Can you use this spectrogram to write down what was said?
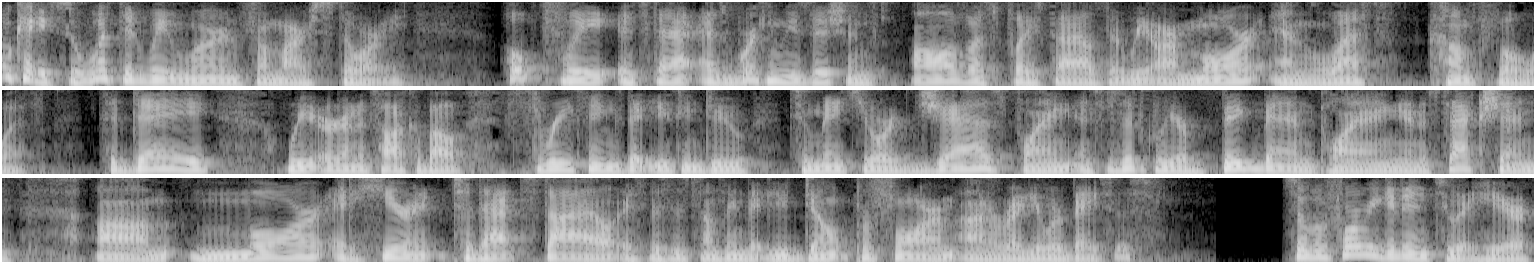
Okay, so what did we learn from our story? Hopefully, it's that as working musicians, all of us play styles that we are more and less comfortable with. Today, we are going to talk about three things that you can do to make your jazz playing, and specifically your big band playing in a section, um, more adherent to that style if this is something that you don't perform on a regular basis. So before we get into it here,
